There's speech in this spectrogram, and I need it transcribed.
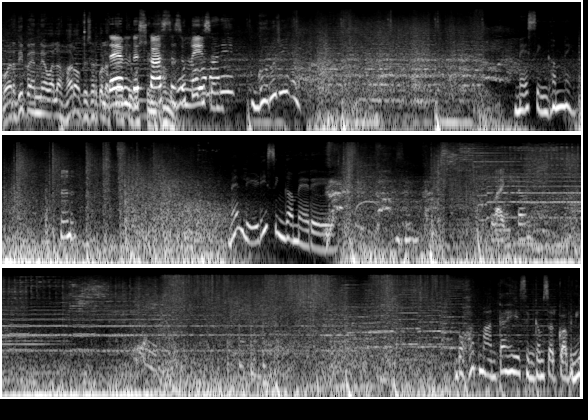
वर्दी पहनने वाला हर ऑफिसर को लगता है Damn, कि वो this cast is है। वो तो amazing. हमारे गुरु जी हैं मैं सिंघम नहीं मैं लेडी सिंघम है रे Like them. बहुत मानता है ये सिंगम सर को अवनी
